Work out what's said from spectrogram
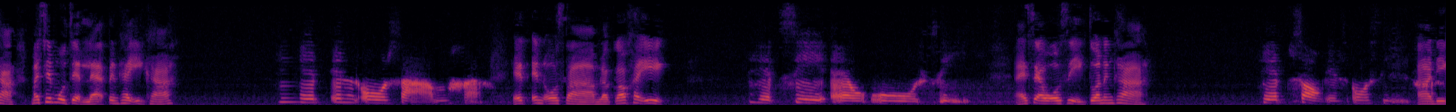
ค่ะ ไม่ใช่หมู่เจ็ดแล้วเป็นใครอีกคะ HNO สามค่ะ SNO สามแล้วก็ใครอีก HClO สี่ ICLOC อีกตัวหนึ่งค่ะ H สอง SO สี่อ่าดี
